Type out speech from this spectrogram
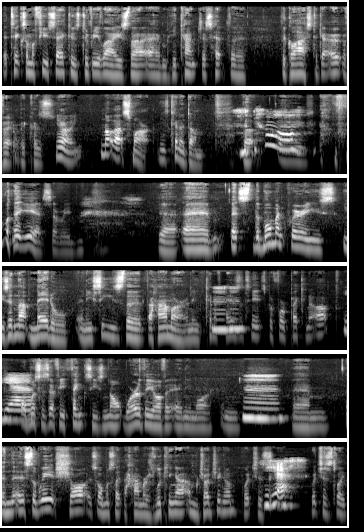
it takes him a few seconds to realise that um, he can't just hit the the glass to get out of it because you know not that smart. He's kind of dumb, but uh, well, he is. I mean, yeah. Um, it's the moment where he's he's in that meadow and he sees the, the hammer and he kind of hesitates before picking it up, Yeah. almost as if he thinks he's not worthy of it anymore. And Hmm. um, and it's the way it's shot. It's almost like the hammer's looking at him, judging him, which is Yes. which is like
